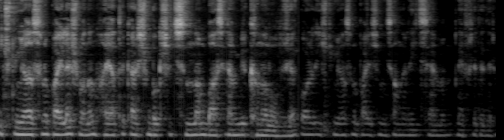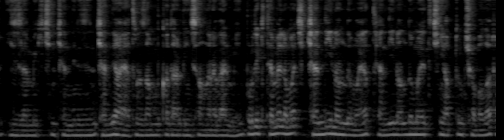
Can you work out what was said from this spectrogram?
İç dünyasını paylaşmadan hayata karşı bakış açısından bahseden bir kanal olacak. Bu arada iç dünyasını paylaşan insanları hiç sevmem. Nefret ederim. İzlenmek için kendinizin, kendi hayatınızdan bu kadar da insanlara vermeyin. Buradaki temel amaç kendi inandığım hayat, kendi inandığım hayat için yaptığım çabalar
